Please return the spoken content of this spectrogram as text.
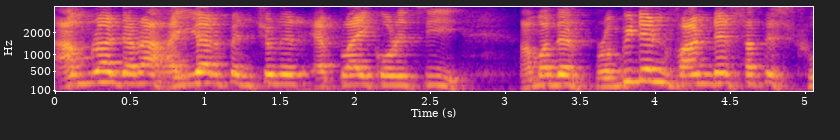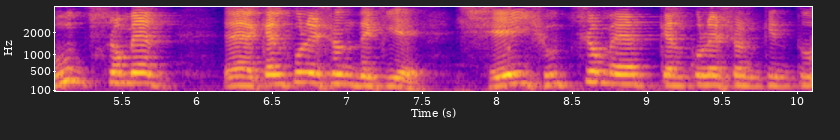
আমরা যারা হাইয়ার পেনশনের অ্যাপ্লাই করেছি আমাদের প্রভিডেন্ট ফান্ডের সাথে সুদ সমেত ক্যালকুলেশন দেখিয়ে, সেই সুদ সমেত ক্যালকুলেশন কিন্তু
